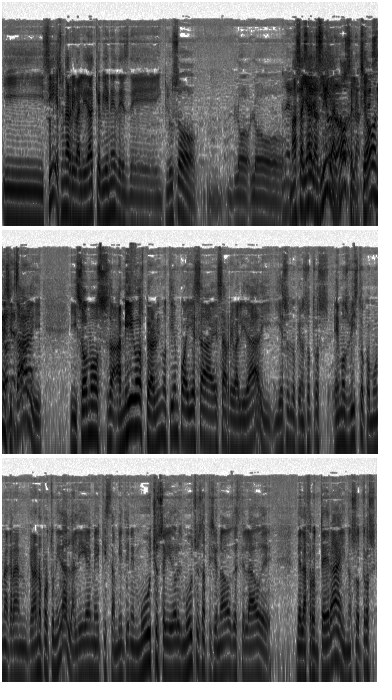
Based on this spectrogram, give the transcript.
Y sí, es una rivalidad que viene desde incluso lo, más allá de las ligas, ¿no? ¿no? Las Selecciones y tal. tal. Y, y somos amigos, pero al mismo tiempo hay esa, esa rivalidad y, eso es lo que nosotros hemos visto como una gran, gran oportunidad. La Liga MX también tiene muchos seguidores, muchos aficionados de este lado de, de la frontera y nosotros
